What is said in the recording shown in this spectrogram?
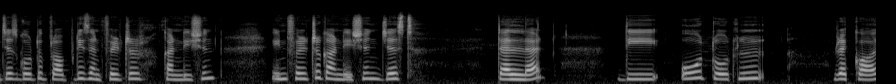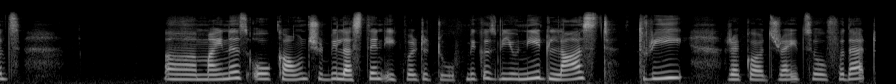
just go to properties and filter condition. In filter condition just tell that the o total records uh, minus o count should be less than equal to 2 because we need last three records right? So for that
